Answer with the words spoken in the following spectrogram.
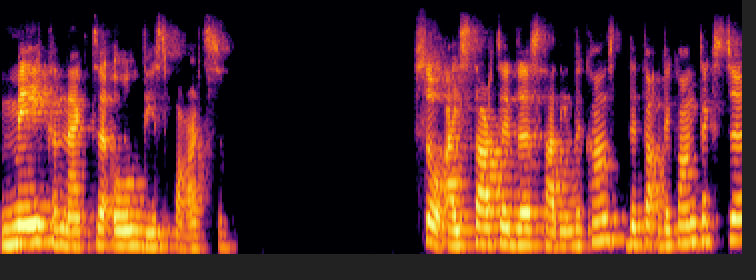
may connect all these parts. So I started uh, studying the, con the, the context, uh,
